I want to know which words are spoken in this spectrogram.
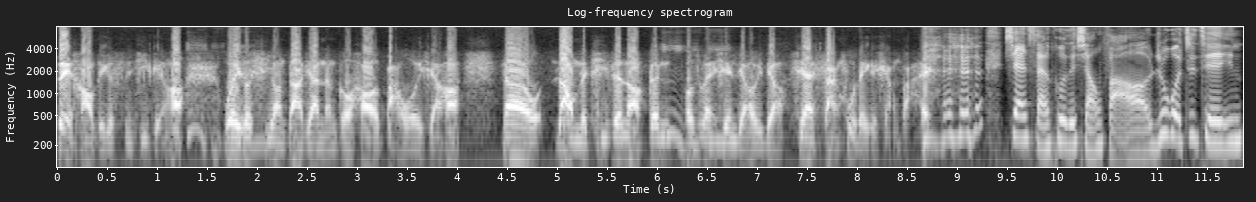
最好的一个时机点哈。我也说希望大家能够好好把握一下哈。那让我们的奇珍啊跟投资们先聊一聊现在散户的一个想法。嘿，现在散户的想法哦，如果之前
